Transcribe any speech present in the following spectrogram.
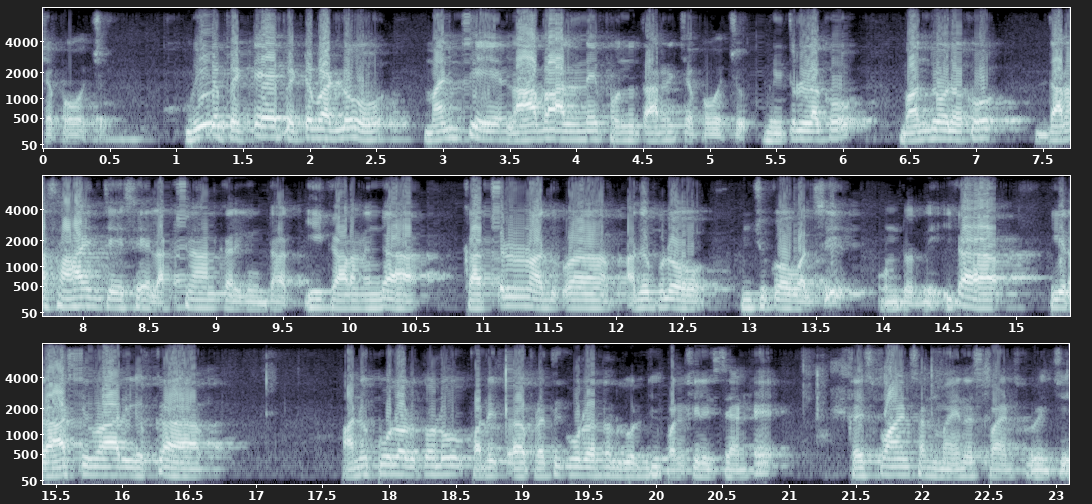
చెప్పవచ్చు. వీరు పెట్టే పెట్టుబడులు మంచి లాభాలనే పొందుతారని చెప్పవచ్చు. మిత్రులకు బంధువులకు ధన సహాయం చేసే లక్షణాలు కలిగి ఉంటారు. ఈ కారణంగా ఖర్చులను అదు అదుపులో ఉంచుకోవాల్సి ఉంటుంది. ఇక ఈ రాశి వారి యొక్క అనుకూలతలు పరి ప్రతికూలతల గురించి పరిశీలిస్తే అంటే plus points and minus points గురించి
